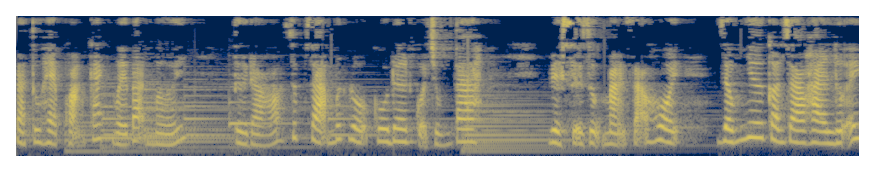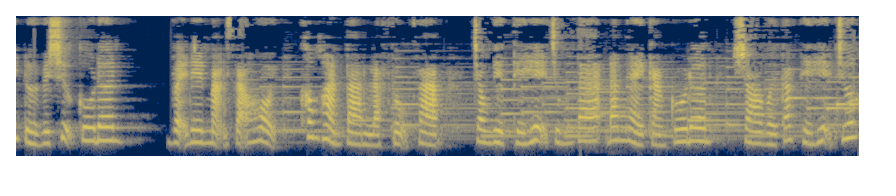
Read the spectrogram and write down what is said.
và thu hẹp khoảng cách với bạn mới, từ đó giúp giảm mức độ cô đơn của chúng ta. Việc sử dụng mạng xã hội giống như con dao hai lưỡi đối với sự cô đơn. Vậy nên mạng xã hội không hoàn toàn là phụ phạm trong việc thế hệ chúng ta đang ngày càng cô đơn so với các thế hệ trước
